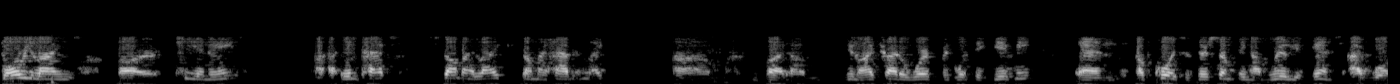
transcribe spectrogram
storylines are TNA's uh, impacts. Some I like, some I haven't liked. Um, but um, you know, I try to work with what they give me. And of course, if there's something I'm really against, I will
